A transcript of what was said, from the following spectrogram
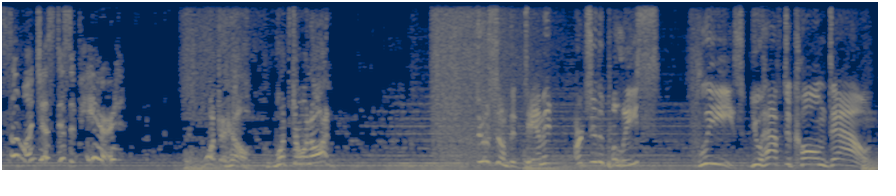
someone just disappeared. What the hell? What's going on? Do something, damn it! Aren't you the police? Please, you have to calm down.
